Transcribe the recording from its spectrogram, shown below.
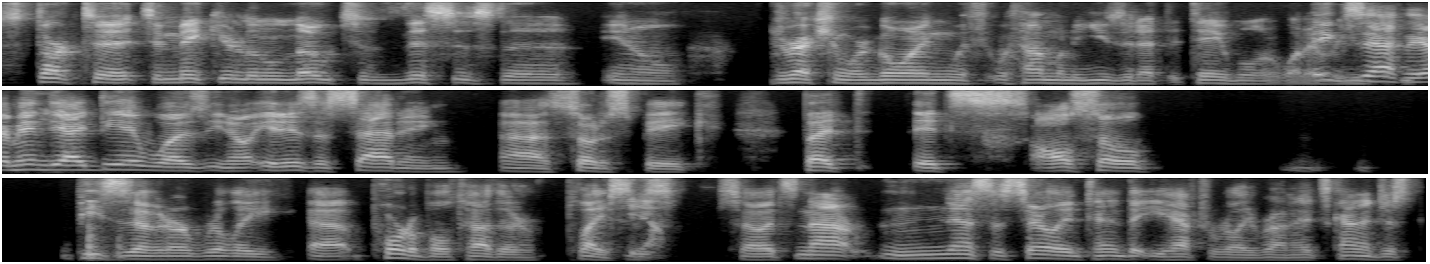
start to to make your little notes of this is the you know direction we're going with with how I'm going to use it at the table or whatever. Exactly. I mean, the idea was, you know, it is a setting, uh, so to speak, but it's also pieces of it are really uh, portable to other places. Yeah. So it's not necessarily intended that you have to really run it. It's kind of just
